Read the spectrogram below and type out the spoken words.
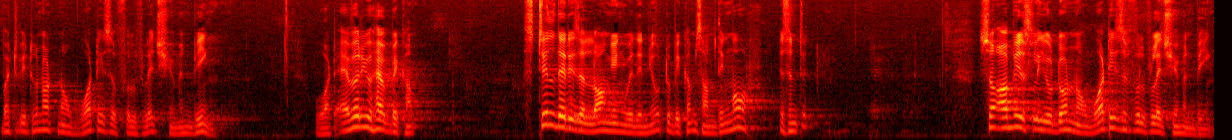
but we do not know what is a full-fledged human being. Whatever you have become, still there is a longing within you to become something more, isn't it? So obviously you don't know what is a full-fledged human being.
